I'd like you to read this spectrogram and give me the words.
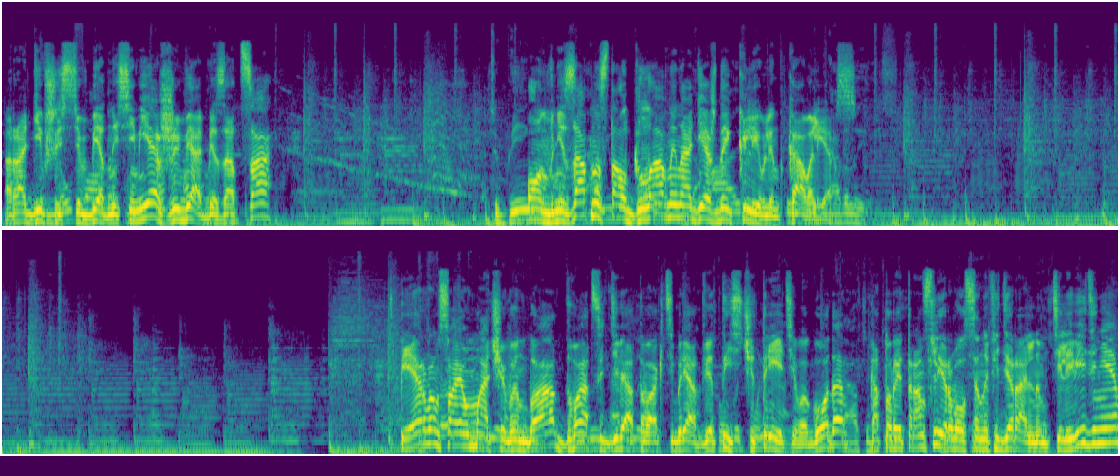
Родившись в бедной семье, живя без отца, Он внезапно стал главной надеждой Кливленд Кавальерс. Первом своем матче в НБА 29 октября 2003 года, который транслировался на федеральном телевидении,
